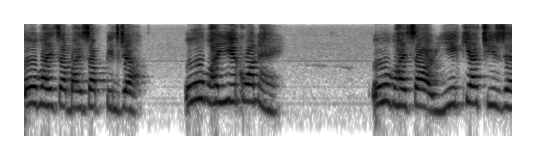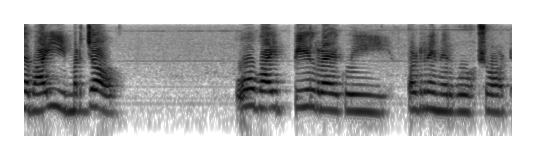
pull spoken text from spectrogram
ओ भाई साहब भाई साहब, पिल जा। ओ भाई, ये कौन है? ओ भाई साहब, ये क्या चीज़ है भाई? मर जाओ। ओ भाई, पील रहा है कोई। पड़ रहे मेरे को शॉट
